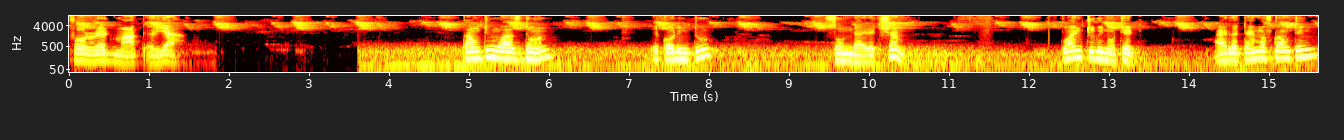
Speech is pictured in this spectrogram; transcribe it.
four red marked area. Counting was done according to shown direction. Point to be noted. At the time of counting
